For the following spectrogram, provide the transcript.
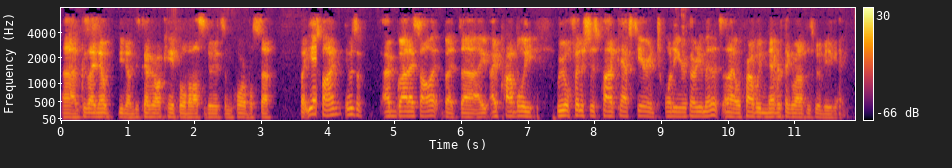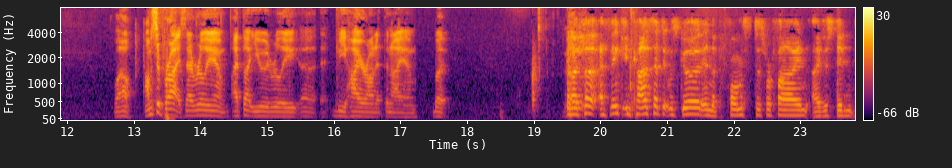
because I know you know these guys are all capable of also doing some horrible stuff. But yeah, it's fine. It was a. I'm glad I saw it, but uh, I, I probably we will finish this podcast here in 20 or 30 minutes, and I will probably never think about this movie again. Wow, I'm surprised. I really am. I thought you would really uh, be higher on it than I am, but And I thought I think in concept it was good, and the performances were fine. I just didn't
